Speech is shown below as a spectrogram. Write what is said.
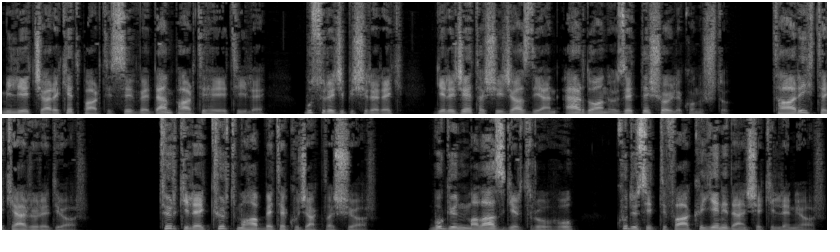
Milliyetçi Hareket Partisi ve DEM Parti heyetiyle bu süreci pişirerek geleceğe taşıyacağız diyen Erdoğan özetle şöyle konuştu. Tarih tekerrür ediyor. Türk ile Kürt muhabbete kucaklaşıyor. Bugün Malazgirt ruhu, Kudüs ittifakı yeniden şekilleniyor.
